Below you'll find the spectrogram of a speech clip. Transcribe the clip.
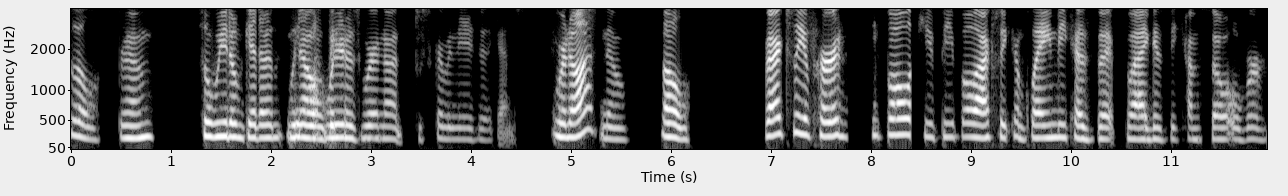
Oh, brown. so we don't get a. We no, don't, we're, because we're not discriminated against. we're not. No. Oh, I actually have heard people, cute people actually complain because the flag has become so over.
